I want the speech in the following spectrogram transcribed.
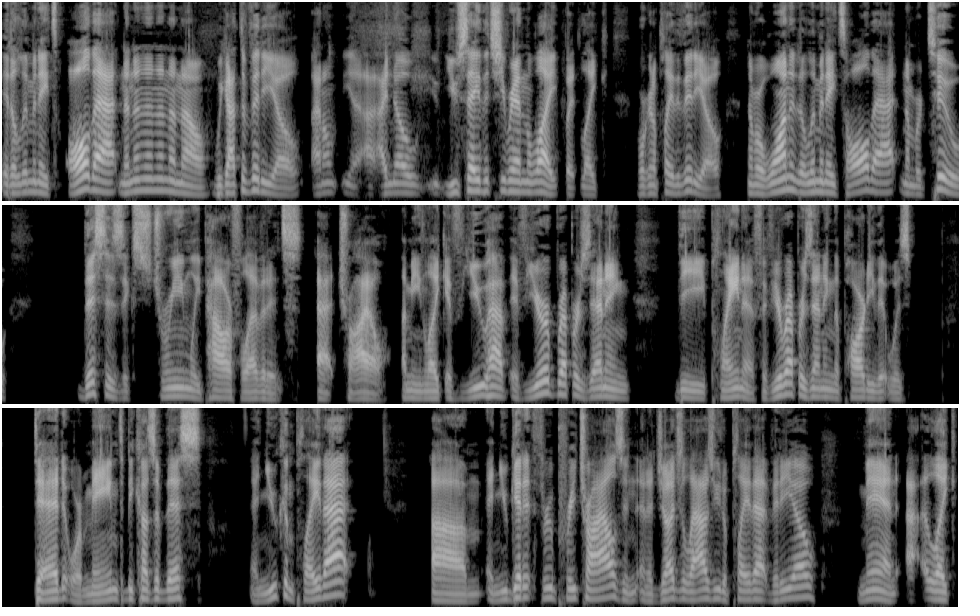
It eliminates all that. No no no no no no. We got the video. I don't yeah i know you- you say that she ran the light but like we're going to play the video. Number one it eliminates all that. Number two this is extremely powerful evidence at trial. I mean, like if you have if you're representing the plaintiff, if you're representing the party that was dead or maimed because of this, and you can play that, um, and you get it through pre-trials, and, and a judge allows you to play that video, man, like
